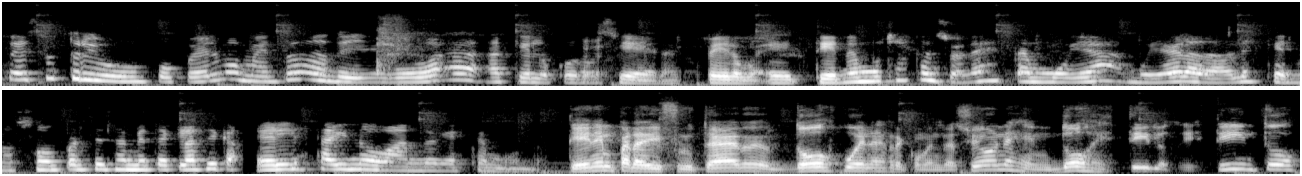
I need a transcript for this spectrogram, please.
fue su triunfo, fue el momento donde llegó a, que lo conocieran. Pero eh, tiene muchas canciones están muy, muy agradables que no son precisamente clásicas. Él está innovando en este mundo. Tienen para disfrutar dos buenas recomendaciones en dos estilos distintos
